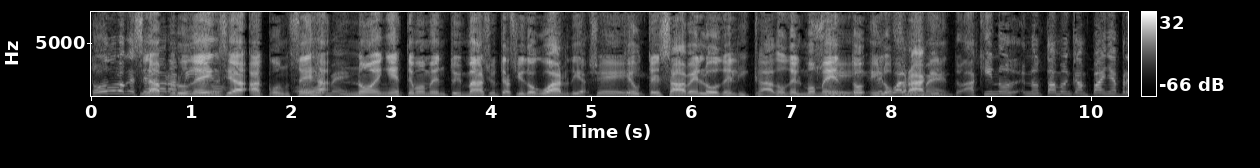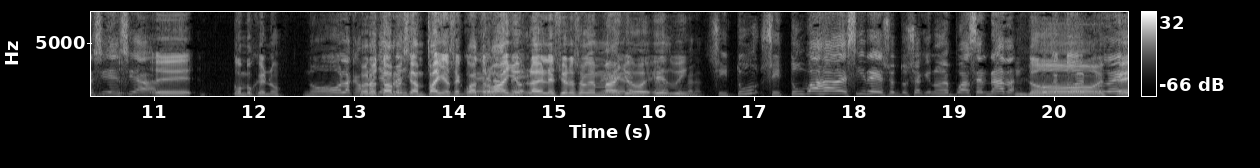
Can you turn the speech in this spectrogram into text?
todo lo que sea La mismo- prudencia aconseja Óyeme. no en este momento y más si usted ha sido guardia, que usted sabe lo delicado del momento Sí, y ¿de lo frágil. momento? Aquí no, no estamos en campaña presidencial. Eh, ¿Cómo que no? no, la Pero campaña estamos en campaña hace cuatro Espérate. años, las elecciones son en mayo, Espérate, Edwin. Si tú, si tú vas a decir eso, entonces aquí no se puede hacer nada. No, todo es prudencia.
